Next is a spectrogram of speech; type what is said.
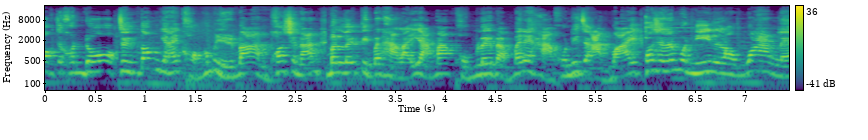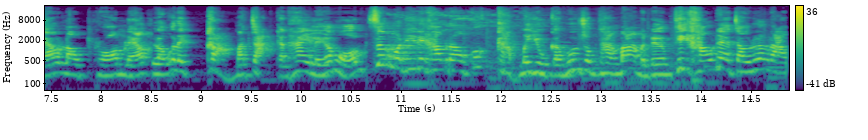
ออกจากคอนโด จึงต้องย้ายของเข้ามาอยู่ในบ้าน เพราะฉะนั้นมันเลยติดปัญหาหลายอย่างมาก ผมเลยแบบไม่ได้หาคนที่จะอัดไว้ เพราะฉะนั้นวันนี้เราว่างแล้วเราพร้อมแล้ว เราก็เลยกลับมาจัดกันให้เลยครับผม ซึ่งวันนี้นะครับเราก็กลับมาอยู่กับผู้ชมทางบ้านเหมือนเดิม ที่เขาเนี่ยจะเอาเรื่องราว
